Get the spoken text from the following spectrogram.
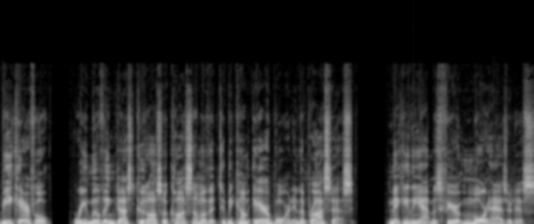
Be careful. Removing dust could also cause some of it to become airborne in the process, making the atmosphere more hazardous.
